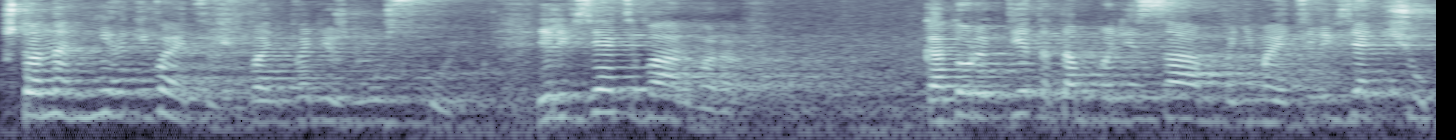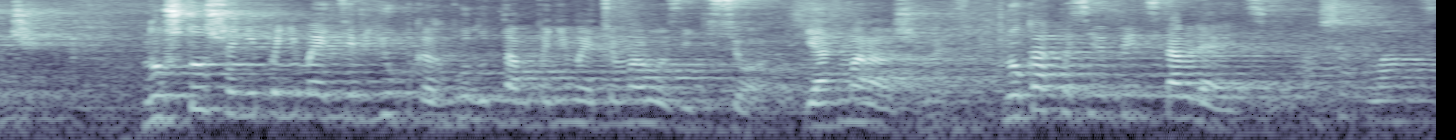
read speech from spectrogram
что она не одевается в одежду мужскую. Или взять варваров, которые где-то там по лесам, понимаете, или взять чукч. Ну что ж они, понимаете, в юбках будут там, понимаете, морозить все и отмораживать. Ну как вы себе представляете? А шотландцы?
